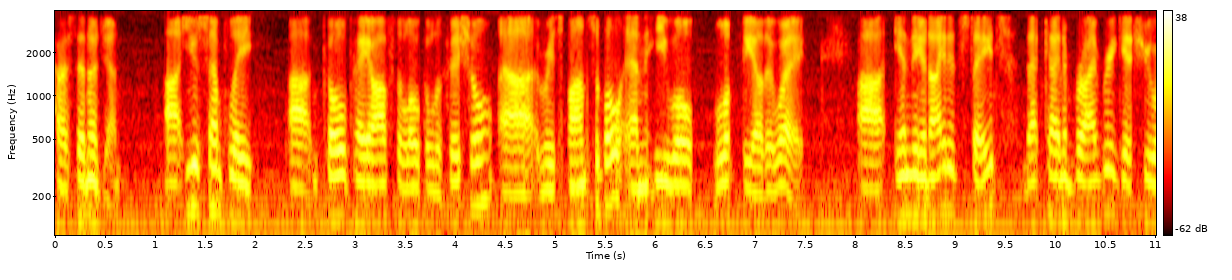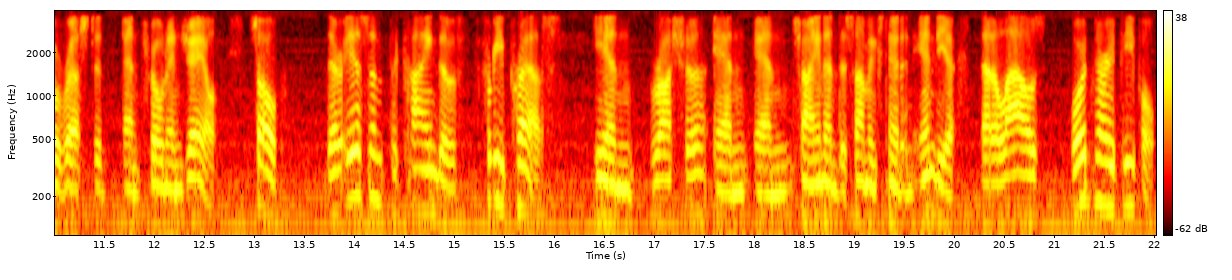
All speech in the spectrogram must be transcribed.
carcinogen, uh, you simply uh, go pay off the local official uh, responsible, and he will look the other way. Uh, in the United States, that kind of bribery gets you arrested and thrown in jail. So there isn't the kind of free press in Russia and, and China and to some extent in India that allows ordinary people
